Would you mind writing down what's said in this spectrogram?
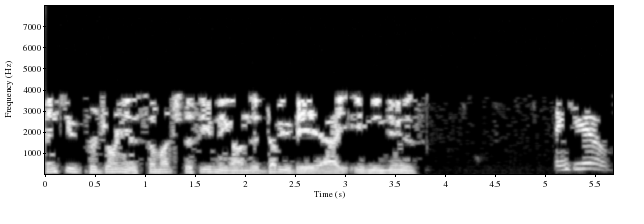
thank you for joining us so much this evening on the WBAI Evening News. Thank you.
